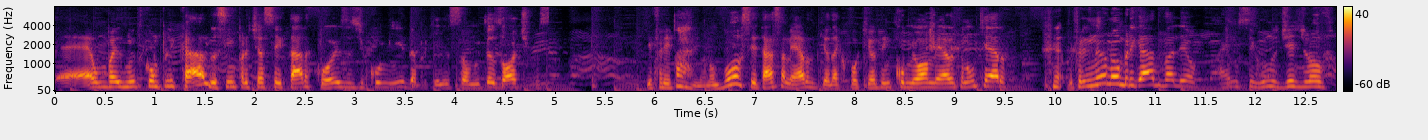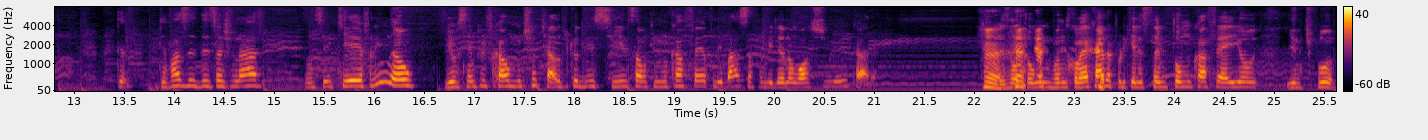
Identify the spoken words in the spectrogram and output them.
é um país muito complicado, assim, pra te aceitar coisas de comida, porque eles são muito exóticos. E eu falei, pá, eu não vou aceitar essa merda, porque daqui a pouquinho eu tenho que comer uma merda que eu não quero. Eu falei, não, não, obrigado, valeu. Aí no segundo dia de novo, te, vas a desayunar, não sei o que. Eu falei, não. E eu sempre ficava muito chateado porque eu desci eles estavam tomando café. Eu falei, bah, essa família não gosta de mim, cara. Eles não estão vão comer cara porque eles sempre tomam café e eu, e, tipo.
